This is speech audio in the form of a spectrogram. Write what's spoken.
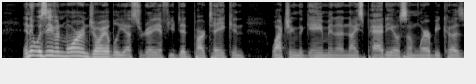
and it was even more enjoyable yesterday if you did partake in watching the game in a nice patio somewhere because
